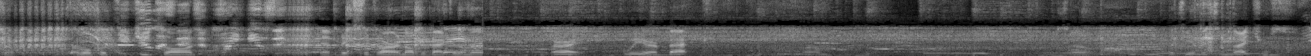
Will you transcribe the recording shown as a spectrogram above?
So, I'm going to put the cheats on and fix the car and I'll be back in a minute. Alright, we are back. Um, so, let's give it some nitrous.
